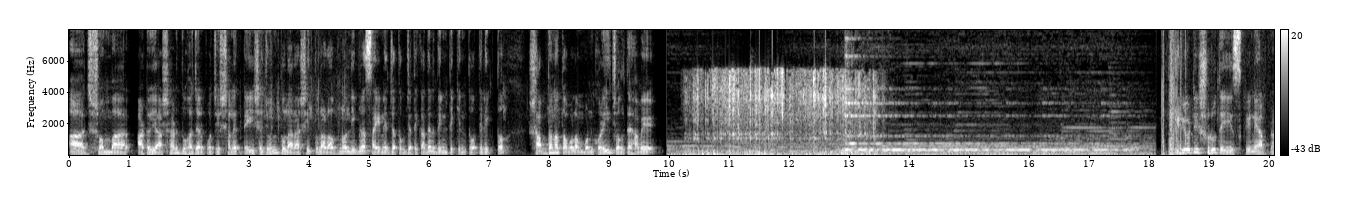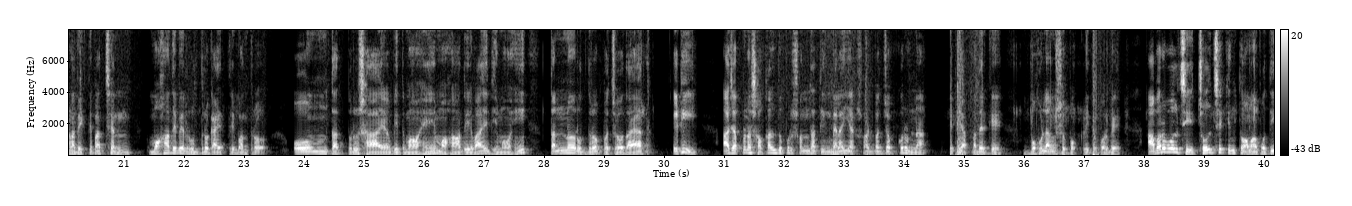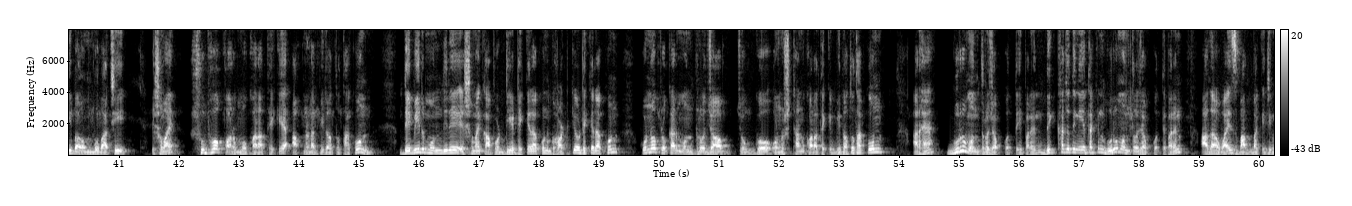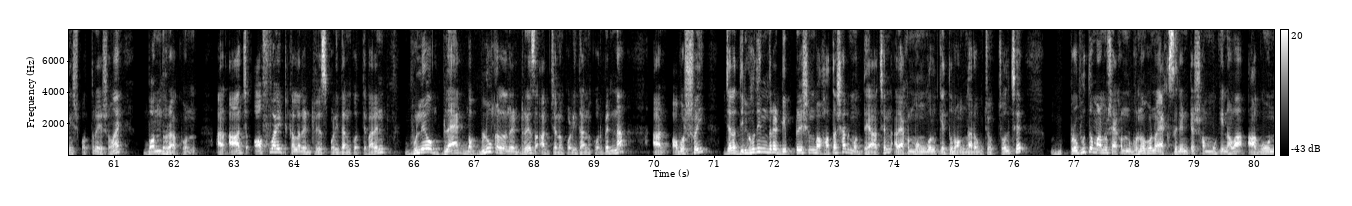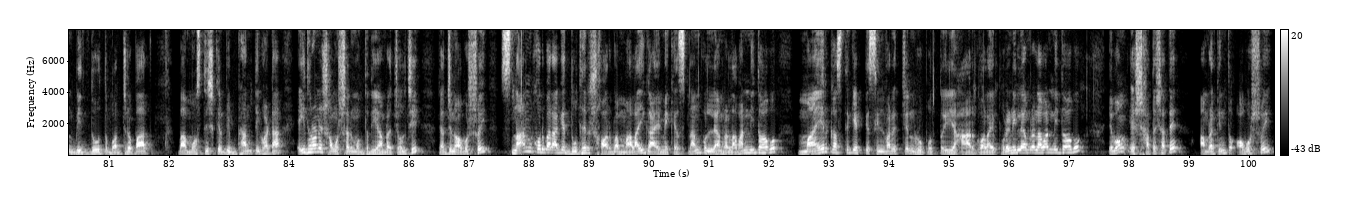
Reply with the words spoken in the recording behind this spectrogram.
আজ সোমবার আটই আষাঢ় দু হাজার পঁচিশ সালের তেইশে জুন তুলা রাশি, তুলা লগ্ন, লিব্রা, সাইনের জাতক জাতিকাদের দিনটি কিন্তু অতিরিক্ত। সাবধানতা অবলম্বন করেই চলতে হবে। ভিডিওটির শুরুতেই স্ক্রিনে আপনারা দেখতে পাচ্ছেন মহাদেবের রুদ্র গায়ত্রী মন্ত্র। ওম তৎপুরুষায় বিদ্মহে মহাদেবায় ধীমহি তন্ন রুদ্র প্রচোদয়াত এটি আজ আপনারা সকাল দুপুর সন্ধ্যা তিন বেলায় একশো আটবার জপ করুন না, এটি আপনাদেরকে বহুলাংশে উপকৃত করবে। আবারও বলছি, চলছে কিন্তু অমাপতি বা অম্বুবাচী। এ সময় শুভ কর্ম করা থেকে আপনারা বিরত থাকুন। দেবীর মন্দিরে এ সময় কাপড় দিয়ে ঢেকে রাখুন, ঘটকেও ঢেকে রাখুন। কোনো প্রকার মন্ত্র জপ, যজ্ঞ, অনুষ্ঠান করা থেকে বিরত থাকুন। আর হ্যাঁ গুরু মন্ত্র জপ করতেই পারেন। দীক্ষা যদি নিয়ে থাকেন, গুরু মন্ত্র জপ করতে পারেন। আদারওয়াইজ বাদবাকি জিনিসপত্র এ সময় বন্ধ রাখুন। আর আজ অফ হোয়াইট কালারের ড্রেস পরিধান করতে পারেন। ভুলেও ব্ল্যাক বা ব্লু কালারের ড্রেস আজ যেন পরিধান করবেন না। আর অবশ্যই, যারা দীর্ঘদিন ধরে ডিপ্রেশন বা হতাশার মধ্যে আছেন, আর এখন মঙ্গল কেতুর অঙ্গারক যোগ চলছে, প্রভূত মানুষ এখন ঘন ঘন অ্যাক্সিডেন্টের সম্মুখীন হওয়া, আগুন, বিদ্যুৎ, বজ্রপাত বা মস্তিষ্কের বিভ্রান্তি ঘটা, এই ধরনের সমস্যার মধ্য দিয়ে আমরা চলছি। যার জন্য অবশ্যই স্নান করবার আগে দুধের সর বা মালাই গায়ে মেখে স্নান করলে আমরা লাভান্বিত হব। মায়ের কাছ থেকে একটি সিলভারের চেন রূপোর তৈরি হার গলায় পরে নিলে আমরা লাভান্বিত হব এবং এর সাথে সাথে আমরা কিন্তু অবশ্যই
